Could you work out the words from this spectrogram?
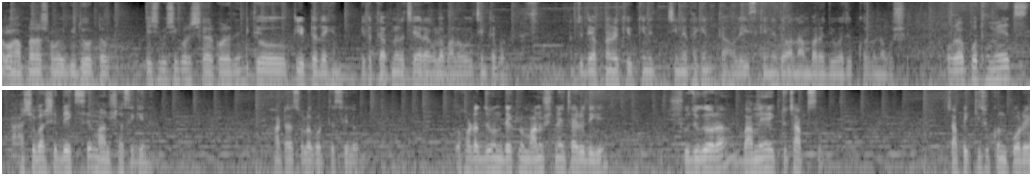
এবং আপনারা সবাই ভিডিওটা বেশি বেশি করে শেয়ার করে দিন। দ্বিতীয় ক্লিপটা দেখেন, এটাতে আপনারা চেহারাগুলো ভালোভাবে চিনতে পারবেন। আর যদি আপনারা কেউ কিনে চিনে থাকেন, তাহলে স্ক্রিনে দেওয়া নাম্বারে যোগাযোগ করবেন অবশ্যই। ওরা প্রথমে আশেপাশে দেখছে মানুষ আছে কিনা। হাঁটা চলা করতেছিল। তো হঠাৎ যখন দেখল মানুষ নেই চারিদিকে, সুযোগে ওরা বামে একটু চাপছে। চাপে কিছুক্ষণ পরে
